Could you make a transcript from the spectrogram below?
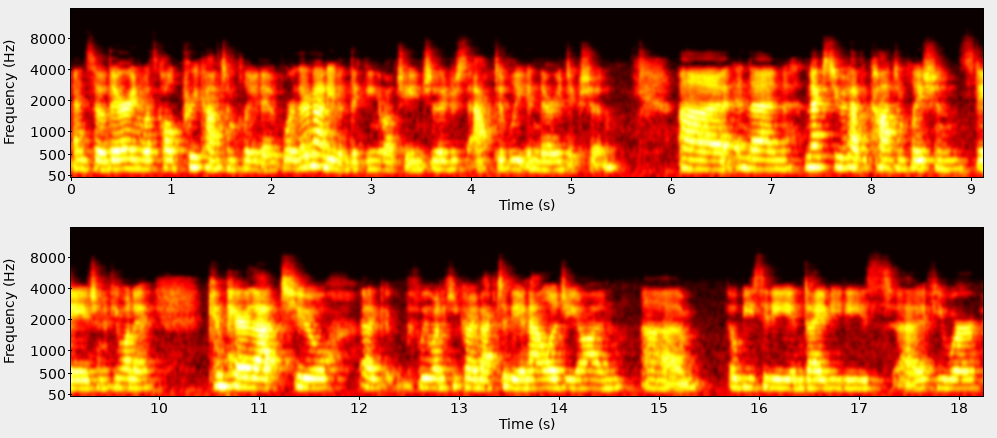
and so they're in what's called pre-contemplative, where they're not even thinking about change; they're just actively in their addiction. Uh, and then next you would have the contemplation stage, and if you want to compare that to uh, if we want to keep going back to the analogy on um, obesity and diabetes, uh, if you were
